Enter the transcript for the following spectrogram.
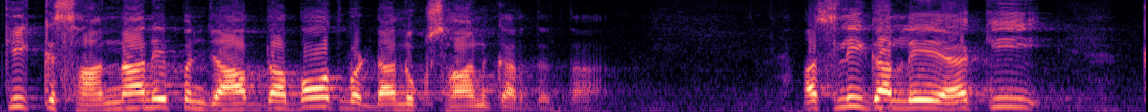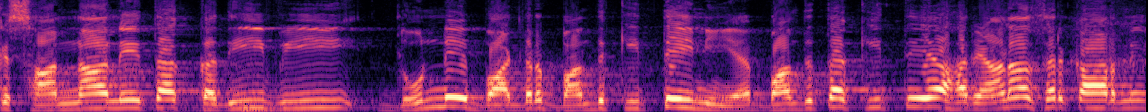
ਕਿ ਕਿਸਾਨਾਂ ਨੇ ਪੰਜਾਬ ਦਾ ਬਹੁਤ ਵੱਡਾ ਨੁਕਸਾਨ ਕਰ ਦਿੱਤਾ। ਅਸਲੀ ਗੱਲ ਇਹ ਹੈ ਕਿ ਕਿਸਾਨਾਂ ਨੇ ਤਾਂ ਕਦੀ ਵੀ ਦੋਨੇ ਬਾਰਡਰ ਬੰਦ ਕੀਤੇ ਹੀ ਨਹੀਂ ਹੈ। ਬੰਦ ਤਾਂ ਕੀਤੇ ਆ ਹਰਿਆਣਾ ਸਰਕਾਰ ਨੇ।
